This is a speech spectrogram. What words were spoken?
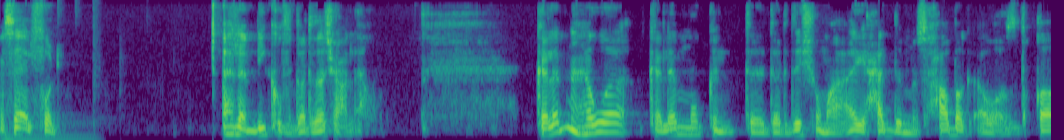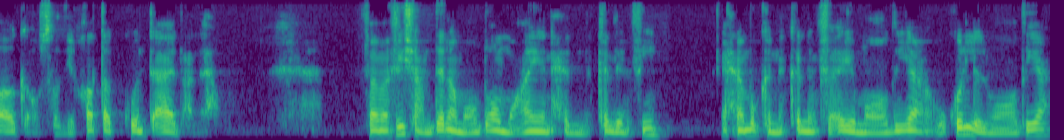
مساء الفل. أهلا بيكم في دردشة على القهوة. كلامنا هو كلام ممكن تدردشه مع أي حد من أصحابك أو أصدقائك أو صديقاتك وأنت قاعد على القهوة. فما فيش عندنا موضوع معين إحنا بنتكلم فيه. إحنا ممكن نتكلم في أي مواضيع وكل المواضيع.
